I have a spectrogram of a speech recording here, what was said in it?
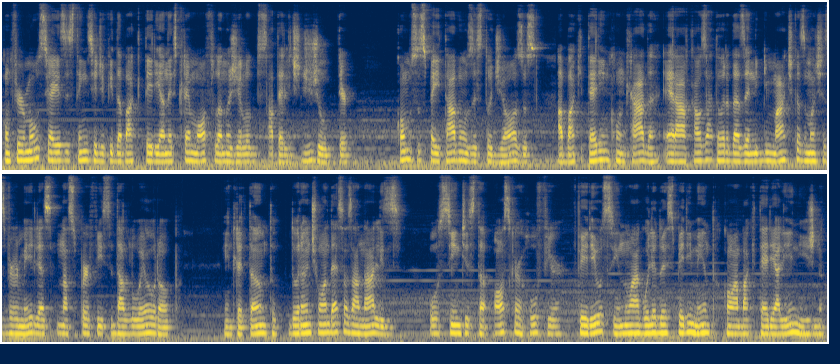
confirmou-se a existência de vida bacteriana extremófila no gelo do satélite de Júpiter. Como suspeitavam os estudiosos, a bactéria encontrada era a causadora das enigmáticas manchas vermelhas na superfície da Lua Europa. Entretanto, durante uma dessas análises, o cientista Oscar Ruffier feriu-se numa agulha do experimento com a bactéria alienígena.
